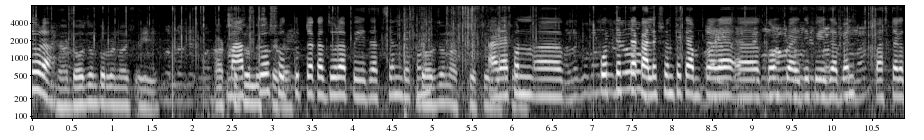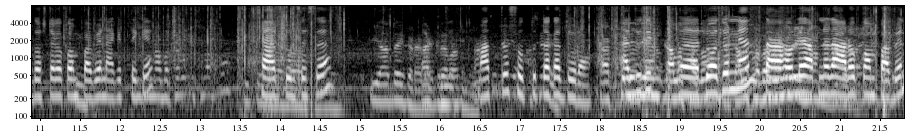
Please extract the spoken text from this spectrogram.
জোড়া? হ্যাঁ ডজন পড়বে 900 মাত্র 70 টাকা। জোড়া পেয়ে যাচ্ছেন দেখুন। ডজন 840 আর এখন প্রত্যেকটা কালেকশন থেকে আপনারা কম প্রাইসে পেয়ে যাবেন। 5 টাকা 10 টাকা কম পাবেন আগের থেকে। সার চলতেছে মাত্র সত্তর টাকা জোড়া। আর যদি ডজন নেন তাহলে আপনারা আরও কম পাবেন।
